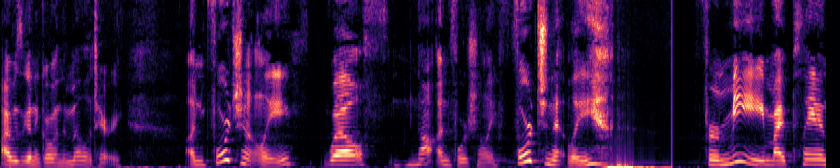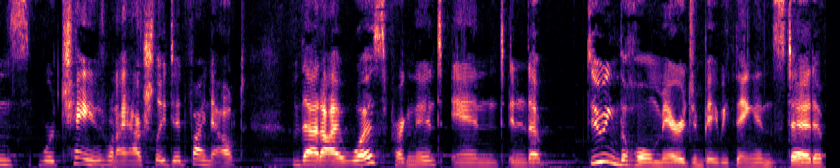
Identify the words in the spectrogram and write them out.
I was going to go in the military. Unfortunately well not unfortunately fortunately for me my plans were changed when I actually did find out that I was pregnant and ended up doing the whole marriage and baby thing instead of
